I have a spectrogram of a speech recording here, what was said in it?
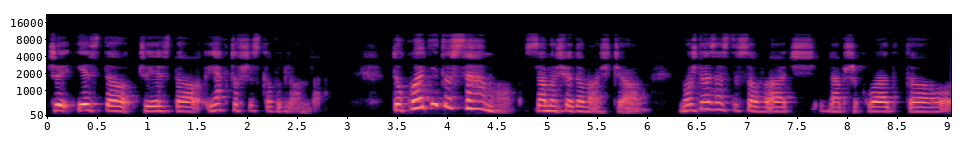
czy jest to, czy jest to, jak to wszystko wygląda. Dokładnie to samo z samoświadomością można zastosować na przykład do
